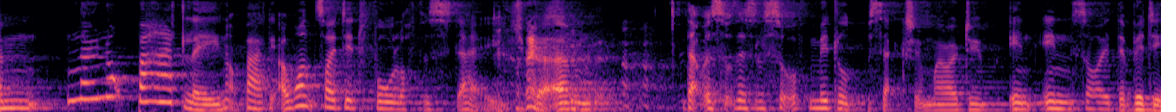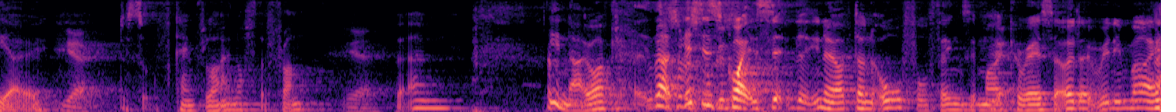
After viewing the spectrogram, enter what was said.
Um, no, not badly, not badly. I, Once I did fall off the stage, but um, that was there's a sort of middle section where I do in inside the video, Yeah. just sort of came flying off the front. Yeah. But um, you know, I've, that, what this is quite you know I've done awful things in my Yeah. career, so I don't really mind.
